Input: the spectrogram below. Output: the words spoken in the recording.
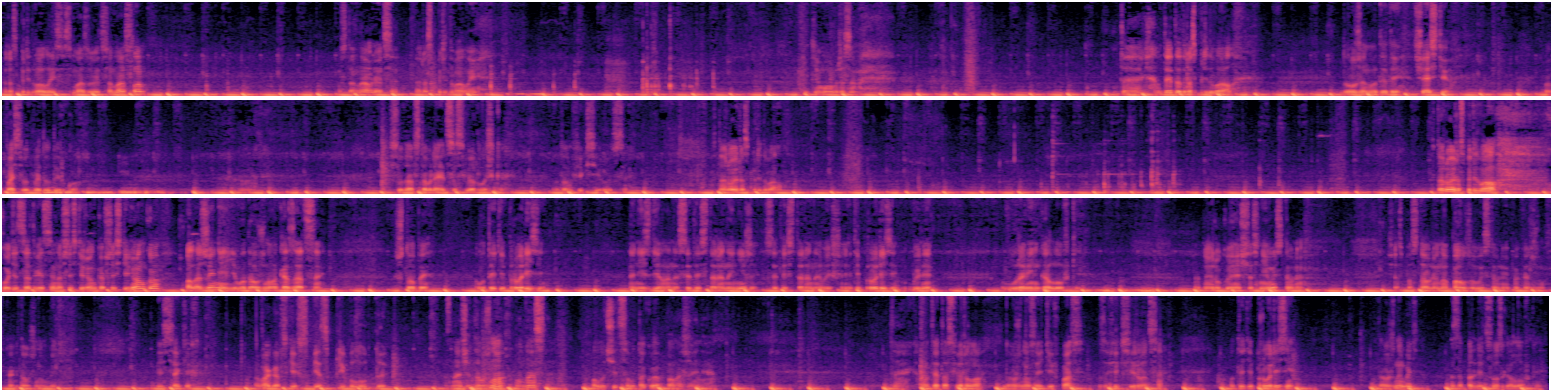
распредвалы смазываются маслом, устанавливаются распредвалы. Таким образом. Так, вот этот распредвал должен вот этой частью попасть вот в эту дырку. Сюда вставляется сверлышко. Вот он фиксируется. Второй распредвал. Второй распредвал входит, соответственно, шестеренка в шестеренку. Положение его должно оказаться, чтобы вот эти прорези, они сделаны с этой стороны ниже, с этой стороны выше. Эти прорези были в уровень головки. Одной рукой я сейчас не выставлю. Сейчас поставлю на паузу, выставлю и покажу, как должно быть. Без всяких ваговских спецприблуд. Значит, должно у нас получиться вот такое положение. Вот это сверло должно зайти в паз, зафиксироваться. Вот эти прорези должны быть за подлицо с головкой.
